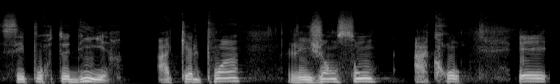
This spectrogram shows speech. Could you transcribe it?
C'est pour te dire à quel point les gens sont accro. Et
